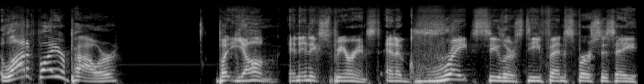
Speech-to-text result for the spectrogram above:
A lot of firepower but young and inexperienced, and a great Steelers defense versus a,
